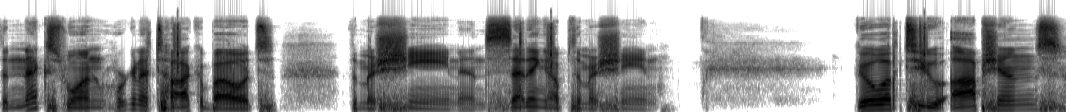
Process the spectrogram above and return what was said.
The next one, we're going to talk about the machine and setting up the machine. Go up to options,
